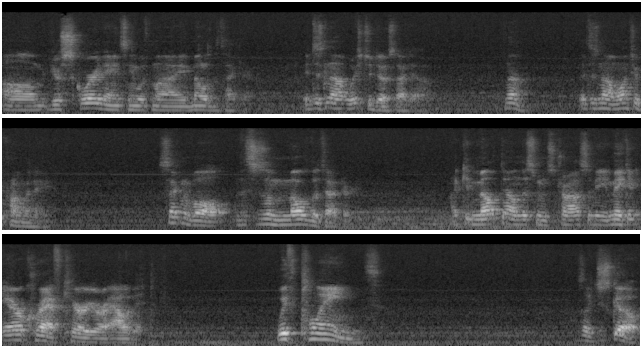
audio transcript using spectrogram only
um, you're square dancing with my metal detector. It does not wish to do-si-do. No, it does not want to promenade. Second of all, this is a metal detector. I can melt down this monstrosity and make an aircraft carrier out of it. With planes. I was like, just go.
